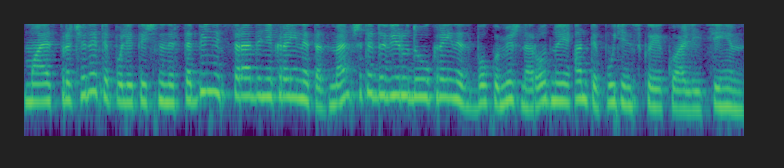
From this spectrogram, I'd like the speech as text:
має спричинити політичну нестабільність всередині країни та зменшити довіру до України з боку міжнародної антипутінської коаліції.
